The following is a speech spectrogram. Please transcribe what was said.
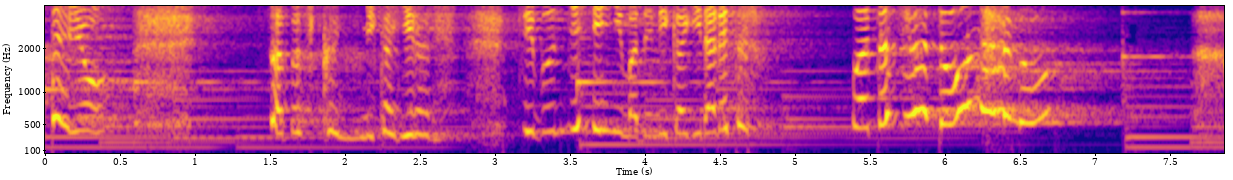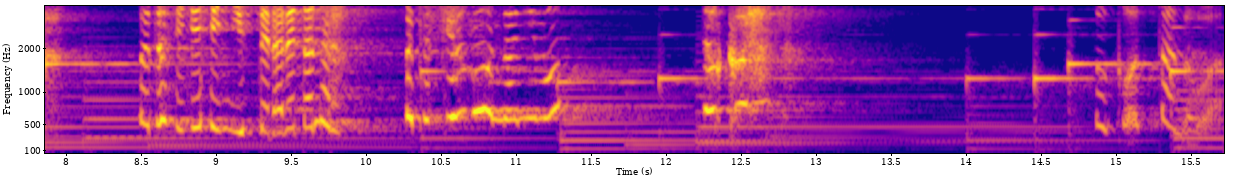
待ってよサトシ君に見限られ、自分自身にまで見限られたら、私はどうなるの？私自身に捨てられたなら、私はもう何も、残らない。残ったの、は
